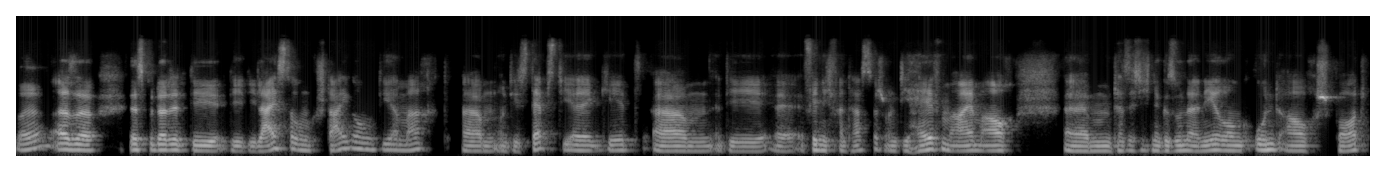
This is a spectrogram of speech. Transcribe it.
ne? Also das bedeutet, die, die, die Leistungssteigerung, die ihr macht ähm, und die Steps, die ihr geht, ähm, die äh, finde ich fantastisch und die helfen einem auch ähm, tatsächlich eine gesunde Ernährung und auch Sport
